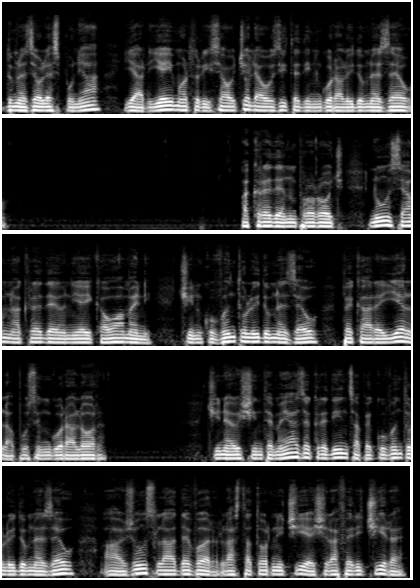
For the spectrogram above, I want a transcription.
Dumnezeu le spunea, iar ei mărturiseau cele auzite din gura lui Dumnezeu. A crede în proroci nu înseamnă a crede în ei ca oameni, ci în cuvântul lui Dumnezeu pe care El l-a pus în gura lor. Cine își întemeiază credința pe cuvântul lui Dumnezeu a ajuns la adevăr, la statornicie și la fericire.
